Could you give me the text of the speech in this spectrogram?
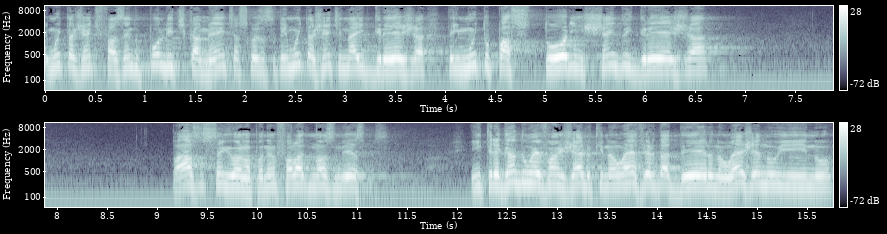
Tem muita gente fazendo politicamente as coisas assim, tem muita gente na igreja, tem muito pastor enchendo igreja. Paz o Senhor, não podemos falar de nós mesmos entregando um evangelho que não é verdadeiro, não é genuíno,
